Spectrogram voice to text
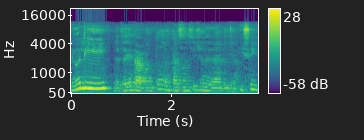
Loli. El otro día estaba con todos los calzoncillos de Daría. Y sí.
